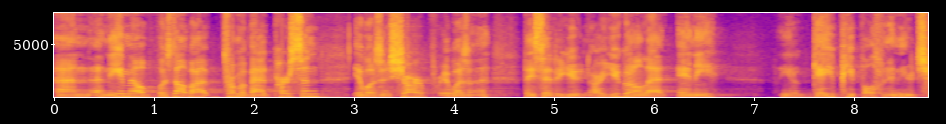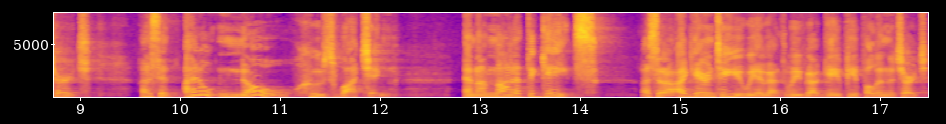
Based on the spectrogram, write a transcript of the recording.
and, and the email was not by, from a bad person. It wasn't sharp. It wasn't. They said, "Are you, are you going to let any, you know, gay people in your church?" I said, "I don't know who's watching, and I'm not at the gates." I said, I guarantee you, we have got, we've got gay people in the church,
